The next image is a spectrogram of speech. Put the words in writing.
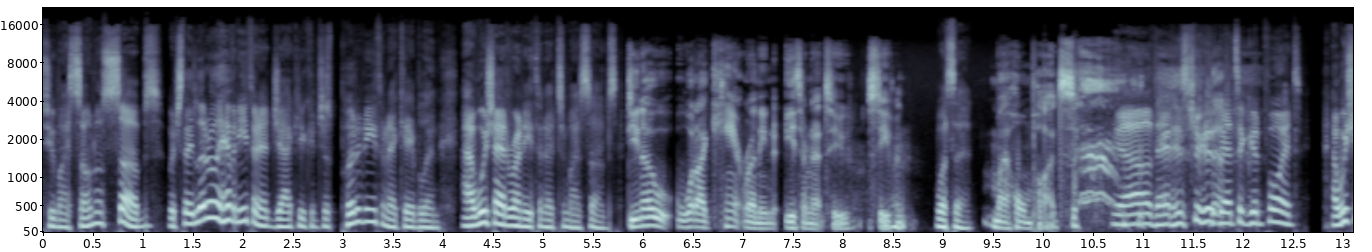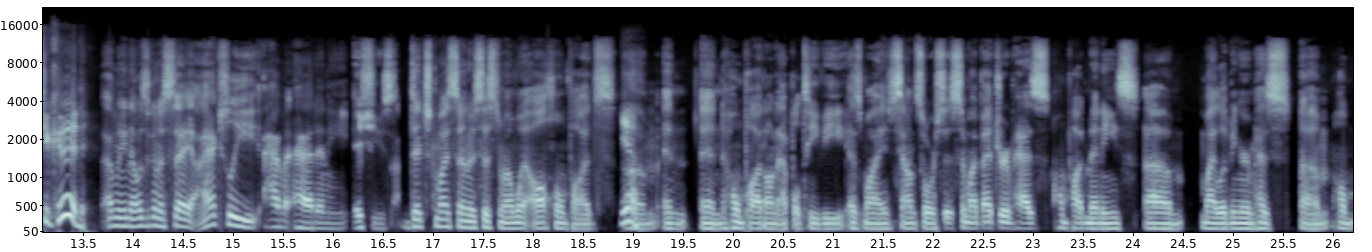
to my Sonos subs, which they literally have an Ethernet jack. You could just put an Ethernet cable in. I wish I had run Ethernet to my subs. Do you know what I can't run Ethernet to, Stephen? What's that? My HomePods. Oh, that is true. That's a good point. I wish you could. I mean, I was going to say I actually haven't had any issues. Ditched my Sonos system. I went all HomePods. Yeah. Um, and and HomePod on Apple TV as my sound sources. So my bedroom has HomePod Minis. Um, my living room has um home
